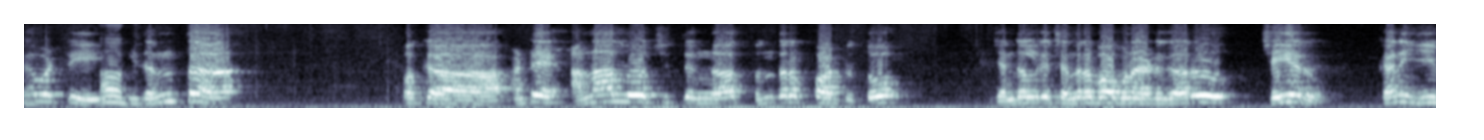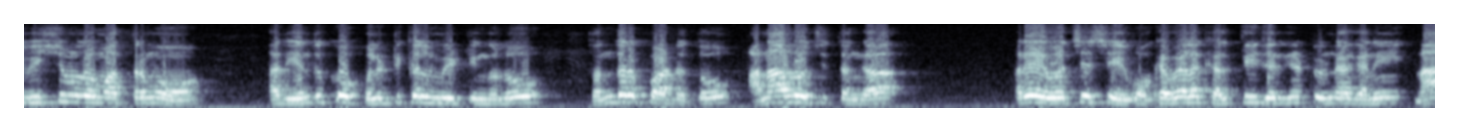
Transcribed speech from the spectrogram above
కాబట్టి. ఇదంతా ఒక అంటే అనాలోచితంగా తొందరపాటుతో జనరల్గా చంద్రబాబు నాయుడు గారు చెయ్యరు. కానీ ఈ విషయంలో మాత్రము అది ఎందుకో పొలిటికల్ మీటింగులో తొందరపాటుతో అనాలోచితంగా అరే వచ్చేసి ఒకవేళ కల్తీ జరిగినట్టు ఉన్నా గానీ నా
